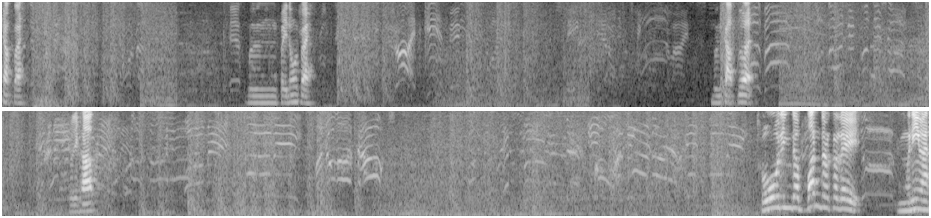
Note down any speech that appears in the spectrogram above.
กลับไป มึงไปโน่นไป มึงกลับด้วย สวัสดีครับ ทูริงเดอะบันเดอร์กเลยมึงมานี่มา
